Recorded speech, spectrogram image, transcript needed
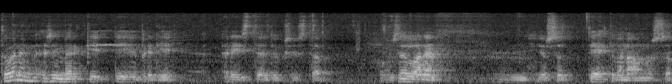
Toinen esimerkki dihybridiristeytyksestä on sellainen, mm, jossa tehtävänannossa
